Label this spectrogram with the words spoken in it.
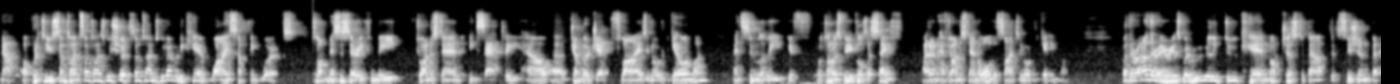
Now, I'll put it to you sometimes, sometimes we should. Sometimes we don't really care why something works. It's not necessary for me to understand exactly how a jumbo jet flies in order to get on one. And similarly, if autonomous vehicles are safe, I don't have to understand all the science in order to get in one. But there are other areas where we really do care, not just about the decision, but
